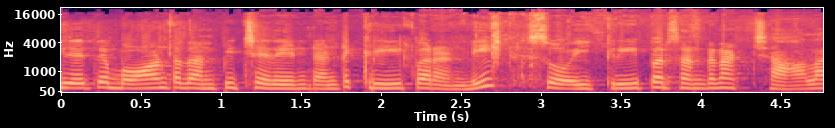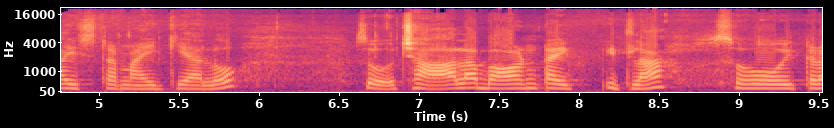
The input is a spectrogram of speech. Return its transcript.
ఇదైతే బాగుంటుంది అనిపించేది ఏంటంటే క్రీపర్ అండి. సో ఈ క్రీపర్స్ అంటే నాకు చాలా ఇష్టం ఐకియాలో సో చాలా బాగుంటాయి ఇట్లా. సో ఇక్కడ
